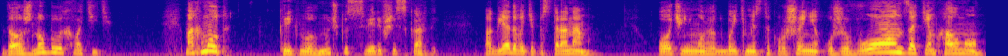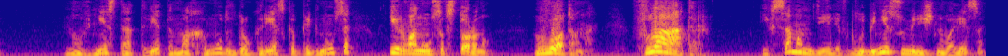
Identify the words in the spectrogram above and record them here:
должно было хватить. «Махмуд!» — крикнула внучка, сверившись с картой. Поглядывайте по сторонам. Очень может быть место крушения уже вон за тем холмом. Но вместо ответа Махмуд вдруг резко пригнулся и рванулся в сторону. Вот он! Флаттер! И в самом деле в глубине сумеречного леса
